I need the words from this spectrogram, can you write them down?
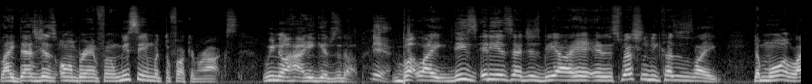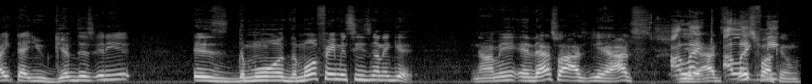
Like that's just on brand for him. We see him with the fucking rocks. We know how he gives it up. Yeah. But like these idiots that just be out here, and especially because it's like the more light that you give this idiot, is the more the more famous he's gonna get. You know what I mean? And that's why, I, yeah, I, just- I yeah, like I, just- I let's like fuck Meek. him.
